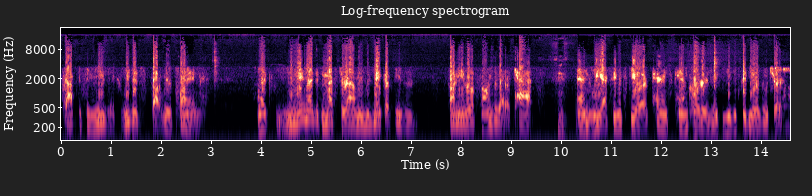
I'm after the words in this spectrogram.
practicing music. We just thought we were playing. Like Nate and I just messed around. We would make up these funny little songs about our cats, hmm. and we actually would steal our parents' camcorder and make music videos, which are uh-huh.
